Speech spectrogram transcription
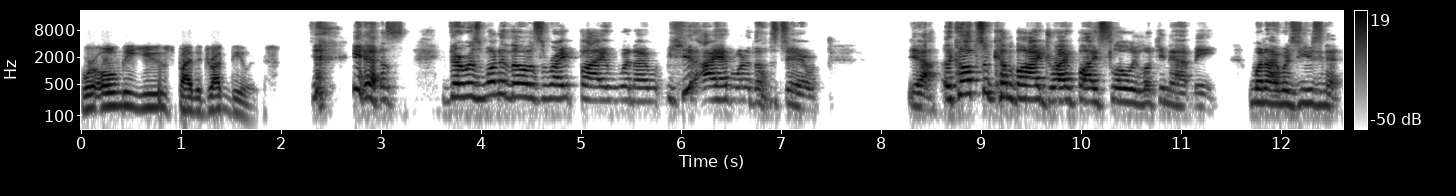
were only used by the drug dealers. yes, there was one of those right by when I yeah, I had one of those too. Yeah, the cops would come by, drive by slowly, looking at me when I was using it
